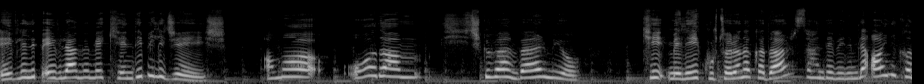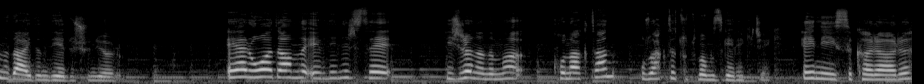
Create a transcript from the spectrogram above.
Evlenip evlenmemek kendi bileceği iş. Ama o adam hiç güven vermiyor. Ki Meleği kurtarana kadar sen de benimle aynı kanıdaydın diye düşünüyorum. Eğer o adamla evlenirse Hicran Hanım'ı konaktan uzakta tutmamız gerekecek. En iyisi kararı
